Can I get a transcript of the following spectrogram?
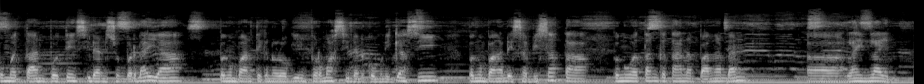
pemetaan potensi dan sumber daya, pengembangan teknologi informasi dan komunikasi, pengembangan desa wisata, penguatan ketahanan pangan dan uh, lain-lain. Uh,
